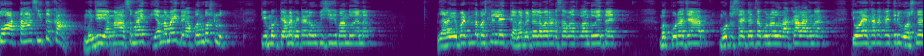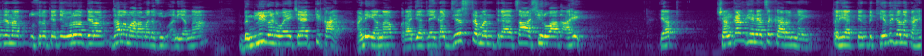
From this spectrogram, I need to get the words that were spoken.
तो अट्टहास इथं का? म्हणजे यांना असं माहीत यांना माहीत आहे आपण बसलो की मग त्यांना भेटायला ओबीसीचे बांधव येणार. जरांगे पाटीलला बसलेले आहेत त्यांना भेटायला मराठा समाज बांधव येत आहेत. मग कोणाच्या मोटरसायकलचा कोणाला धक्का लागणार किंवा एखादा काहीतरी घोषणा देणार दुसरा त्याच्या विरोधात देणार झालं मारामाऱ्या सुरू. आणि यांना दंगली घडवायच्या आहेत की काय? आणि यांना राज्यातल्या एका ज्येष्ठ मंत्र्याचा आशीर्वाद आहे. यात शंकाच घेण्याचं कारण नाही तर हे अत्यंत खेदजनक आहे.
